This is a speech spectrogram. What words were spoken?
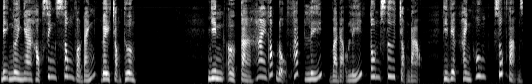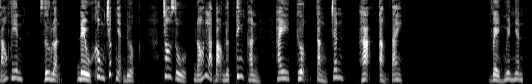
bị người nhà học sinh xông vào đánh gây trọng thương. Nhìn ở cả hai góc độ pháp lý và đạo lý tôn sư trọng đạo, thì việc hành hung, xúc phạm giáo viên, dư luận đều không chấp nhận được, cho dù đó là bạo lực tinh thần hay thượng cẳng chân, hạ cẳng tay. Về nguyên nhân,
